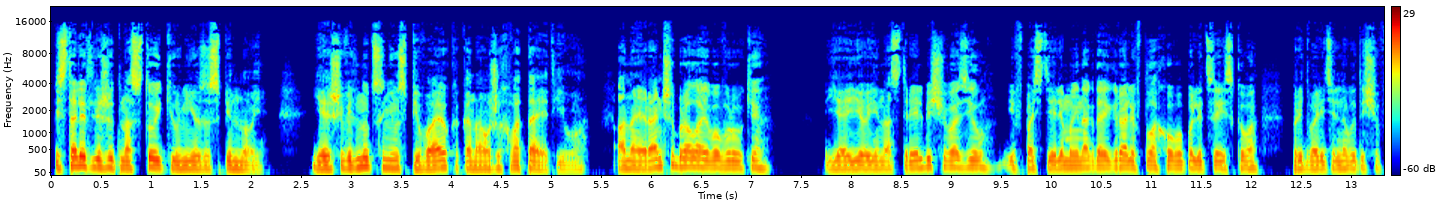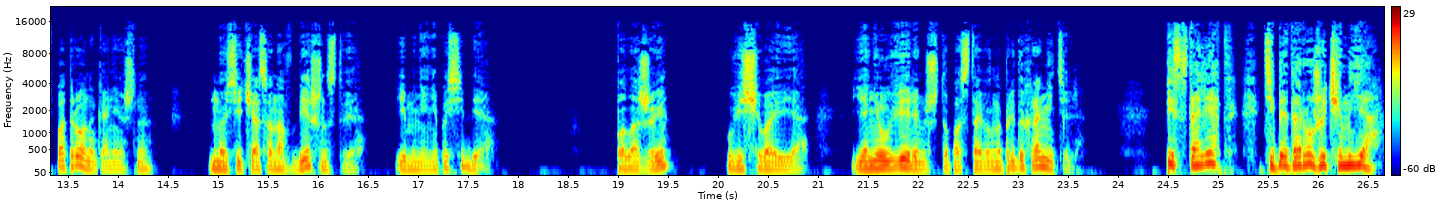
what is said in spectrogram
Пистолет лежит на стойке у нее за спиной. Я и шевельнуться не успеваю, как она уже хватает его. Она и раньше брала его в руки. Я ее и на стрельбище возил, и в постели мы иногда играли в плохого полицейского, предварительно вытащив патроны, конечно. Но сейчас она в бешенстве, и мне не по себе. «Положи», — увещеваю я. «Я не уверен, что поставил на предохранитель». «Пистолет тебе дороже, чем я!»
